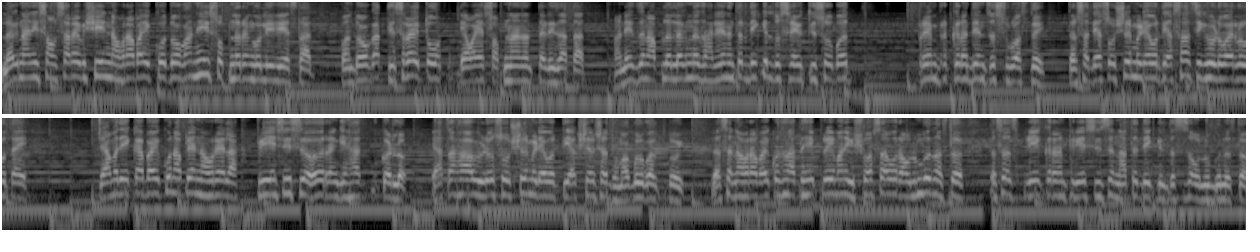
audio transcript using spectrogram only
लग्न आणि संसाराविषयी नवरा बायको दोघांनीही स्वप्न रंगवलेली असतात. पण दोघात तिसरा येतो तेव्हा या स्वप्नांना तडे जातात. अनेक जण आपलं लग्न झाल्यानंतर देखील दुसऱ्या व्यक्तीसोबत प्रेम प्रकरण त्यांचं सुरू असतंय. तर सध्या सोशल मीडियावरती असाच एक व्हिडिओ व्हायरल होत आहे. ज्यामध्ये एका बायकून आपल्या नवऱ्याला प्रियसीसह रंगे हात पकडलं. याचा हा व्हिडिओ सोशल मीडियावरती अक्षरशः धुमाकूळ घालतोय. जसं नवरा बायकोचं नातं हे प्रेम आणि विश्वासावर अवलंबून असतं तसंच प्रियकरण प्रियसीचं नातं देखील तसंच अवलंबून असतं.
